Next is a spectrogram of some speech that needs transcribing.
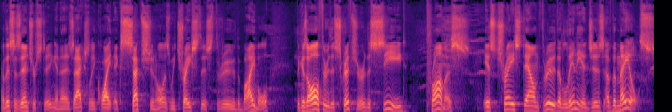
Now, this is interesting, and it's actually quite exceptional as we trace this through the Bible, because all through the scripture, the seed promise is traced down through the lineages of the males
